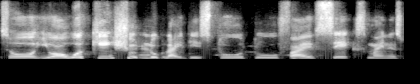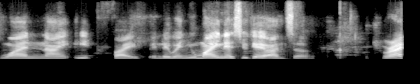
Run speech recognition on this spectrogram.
So your working should look like this 2256 minus 1985. And then when you minus, you get your answer. Right.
